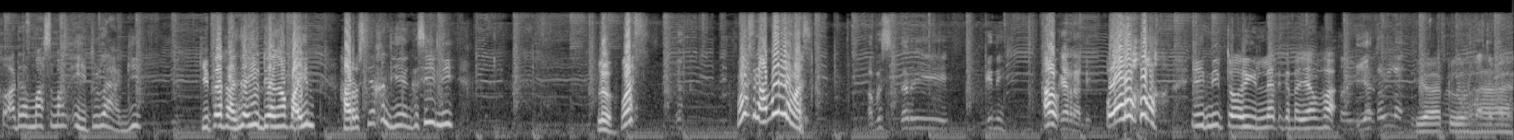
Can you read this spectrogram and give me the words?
kok ada mas-mas itu lagi? Kita tanya yuk dia ngapain? Harusnya kan dia yang ke sini. Loh, mas? Mas ngapain ya mas? Habis dari gini. Tadi. oh ini toilet katanya pak. Iya toilet. Ya Tuhan.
